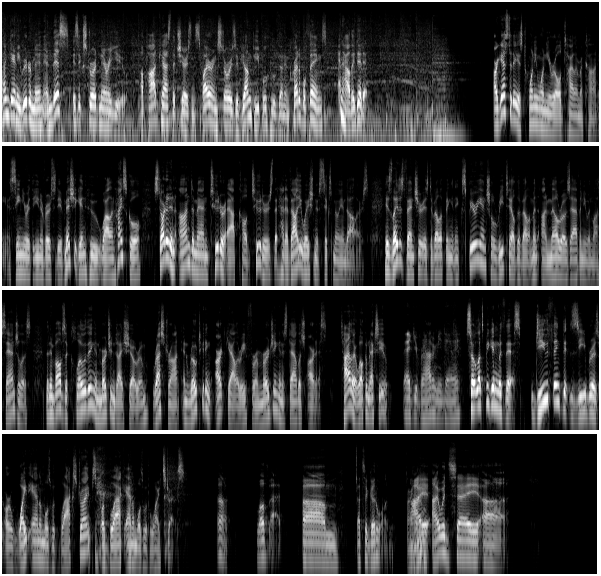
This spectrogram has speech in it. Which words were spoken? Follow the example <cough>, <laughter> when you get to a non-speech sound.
I'm Danny Ruderman, and this is Extraordinary You, a podcast that shares inspiring stories of young people who've done incredible things and how they did it. Our guest today is 21 year old Tyler McConney, a senior at the University of Michigan who, while in high school, started an on demand tutor app called Tutors that had a valuation of $6 million. His latest venture is developing an experiential retail development on Melrose Avenue in Los Angeles that involves a clothing and merchandise showroom, restaurant, and rotating art gallery for emerging and established artists. Tyler, welcome next to XU. Thank you for having me, Danny. So let's begin with this. Do you think that zebras are white animals with black stripes or black <laughs> animals with white stripes? Oh, love that. Um, that's a good one. I. I, I would say uh,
